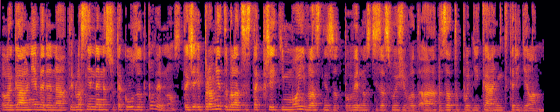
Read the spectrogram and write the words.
legálně vedena, tak vlastně nenesu takovou zodpovědnost. Takže i pro mě to byla cesta k přijetí mojí vlastně zodpovědnosti za svůj život a za to podnikání, který dělám.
